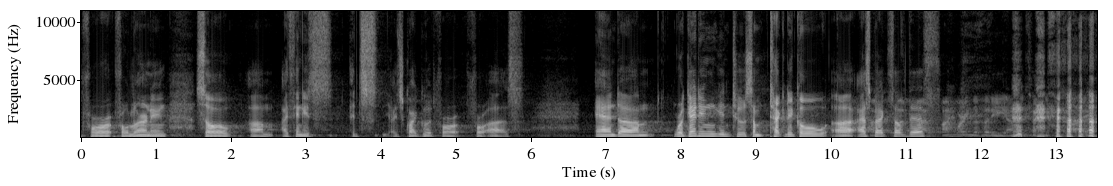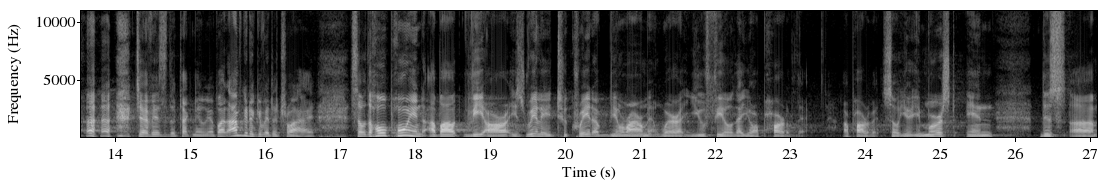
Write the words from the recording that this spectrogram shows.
for for learning. So um, I think it's it's it's quite good for for us. And um, we're getting into some technical uh, aspects of this. I'm, I'm wearing the hoodie. I'm the technical Jeff is the technical, but I'm going to give it a try. So the whole point about VR is really to create an environment where you feel that you're part of it are part of it. So you're immersed in this, uh,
